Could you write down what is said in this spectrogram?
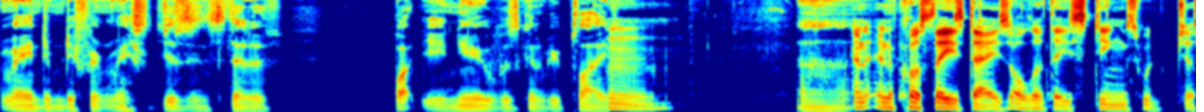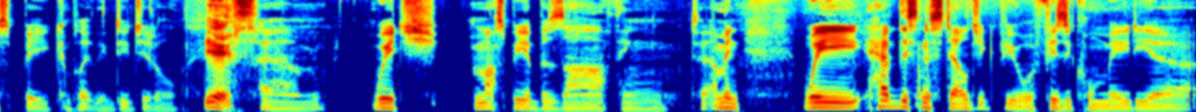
random different messages instead of what you knew was going to be played. Mm. Uh, And and of course these days all of these stings would just be completely digital, yes, um, which must be a bizarre thing to. I mean, we have this nostalgic view of physical media,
